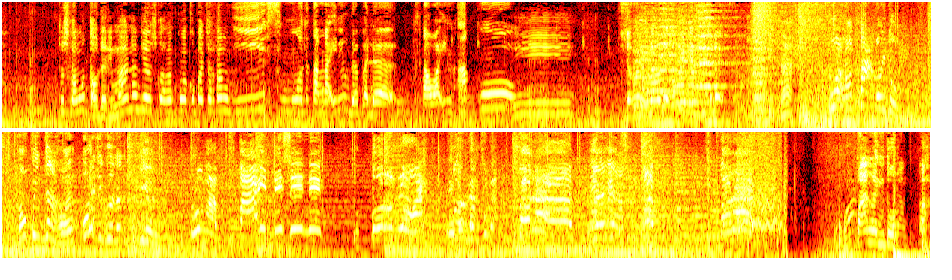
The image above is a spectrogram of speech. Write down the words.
Terus kamu tahu dari mana dia suka ngaku-ngaku pacar kamu? Ih, semua tetangga ini udah pada ketawain aku. Ih, jangan kenal deh kalau kayak gitu deh. Hah? Gua otak kau itu. Kau pindah kau ya? Boleh digunakan aku putih kali. Lu ngapain di sini? Turun lu, eh. Eh, bang, bang. turun. Turun. Iya, iya. Turun. Turun. Apaan lagi tuh orang? Ah,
